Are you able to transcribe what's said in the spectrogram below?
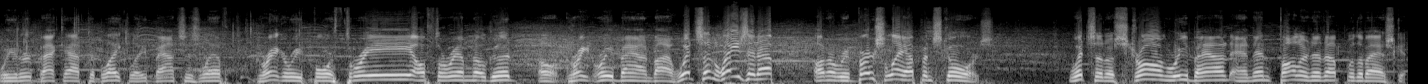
Wheeler back out to Blakely. Bounces left. Gregory for three. Off the rim, no good. Oh, great rebound by Whitson. Lays it up on a reverse layup and scores. Whitson a strong rebound and then followed it up with a basket.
